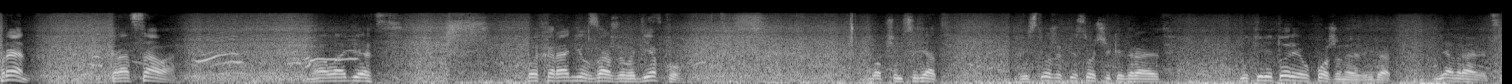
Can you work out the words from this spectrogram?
Френд, красава. Молодец. Похоронил заживо девку. В общем, сидят. Здесь тоже песочек играют. Ну, территория ухоженная, ребят. Мне нравится.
